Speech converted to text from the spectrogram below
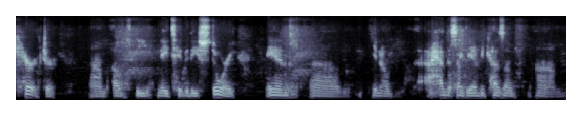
character um, of the nativity story and um, you know I had this idea because of um,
